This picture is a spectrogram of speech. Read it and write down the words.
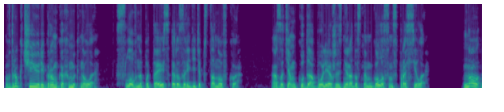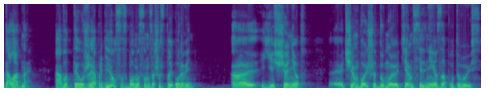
Вдруг Чиюри громко хмыкнула, словно пытаясь разрядить обстановку. А затем куда более жизнерадостным голосом спросила. «Ну, да ладно. А вот ты уже определился с бонусом за шестой уровень?» «А, ещё нет. Чем больше думаю, тем сильнее запутываюсь».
